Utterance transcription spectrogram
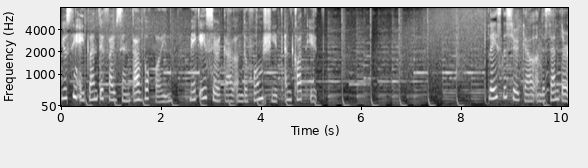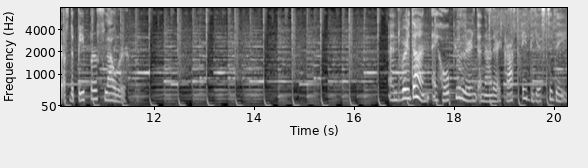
Using a 25 centavo coin, make a circle on the foam sheet and cut it. Place the circle on the center of the paper flower. And we're done! I hope you learned another craft ideas today.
